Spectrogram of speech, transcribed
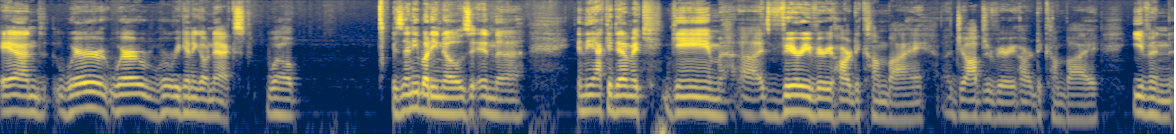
And where where were we going to go next? Well, as anybody knows, in the in the academic game, uh, it's very very hard to come by. Uh, jobs are very hard to come by. Even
